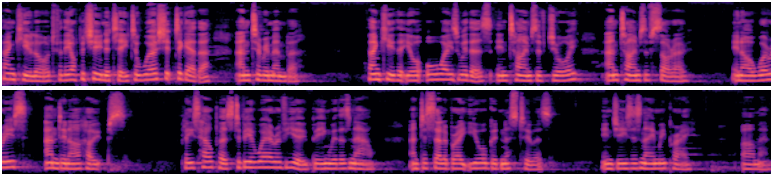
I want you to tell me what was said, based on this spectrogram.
Thank you, Lord, for the opportunity to worship together and to remember. Thank you that you're always with us in times of joy and times of sorrow, in our worries and in our hopes. Please help us to be aware of you being with us now and to celebrate your goodness to us. In Jesus' name we pray. Amen.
